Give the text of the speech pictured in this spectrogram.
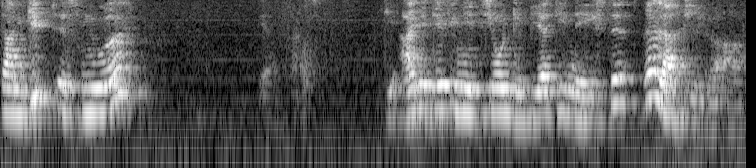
dann gibt es nur, die eine Definition gebiert die nächste, relative Armut.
